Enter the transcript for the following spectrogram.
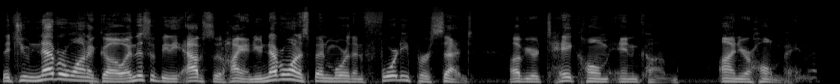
that you never want to go, and this would be the absolute high end, you never want to spend more than 40% of your take home income on your home payment.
